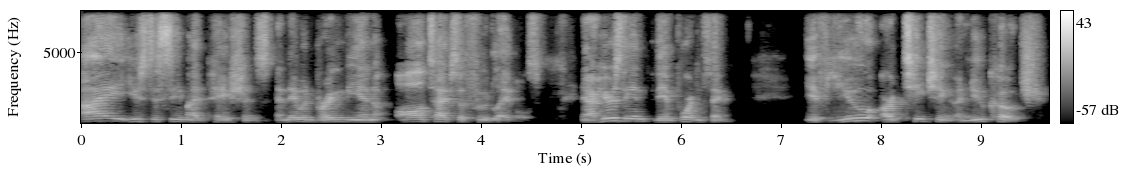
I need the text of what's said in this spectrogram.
I used to see my patients and they would bring me in all types of food labels. Now, here's the, the important thing. If you are teaching a new coach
